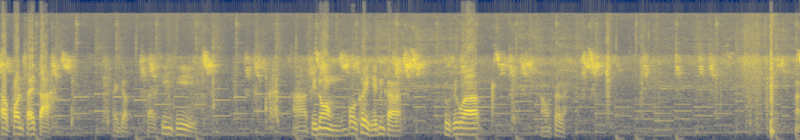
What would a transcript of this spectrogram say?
พักผ่อนสายตา นะครับแต่สิ่งที่พี่น้องบ่เคยเห็นกับรู้สึกว่าเอาซะละอะ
